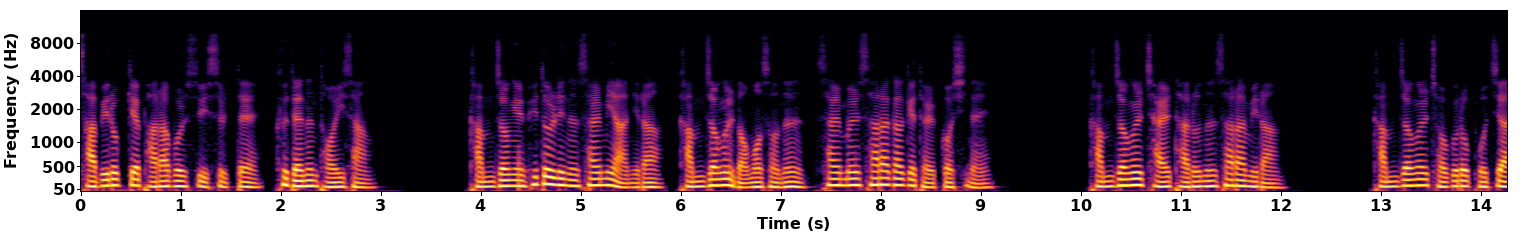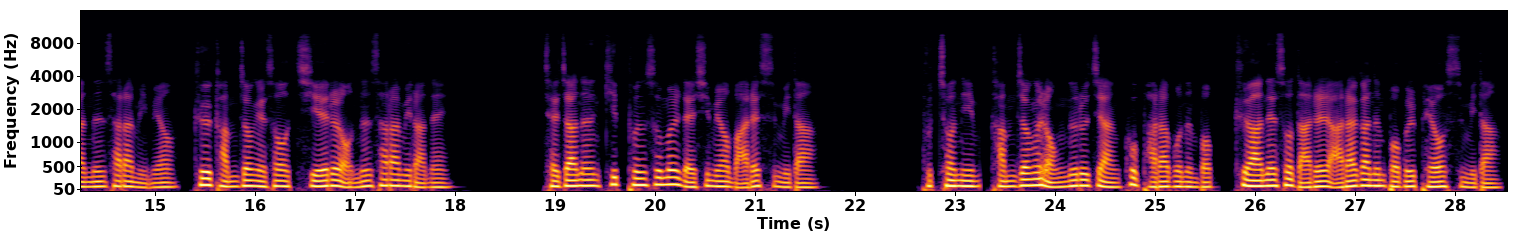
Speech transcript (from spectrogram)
자비롭게 바라볼 수 있을 때 그대는 더 이상 감정에 휘둘리는 삶이 아니라 감정을 넘어서는 삶을 살아가게 될 것이네. 감정을 잘 다루는 사람이란 감정을 적으로 보지 않는 사람이며 그 감정에서 지혜를 얻는 사람이라네. 제자는 깊은 숨을 내쉬며 말했습니다. 부처님, 감정을 억누르지 않고 바라보는 법, 그 안에서 나를 알아가는 법을 배웠습니다.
